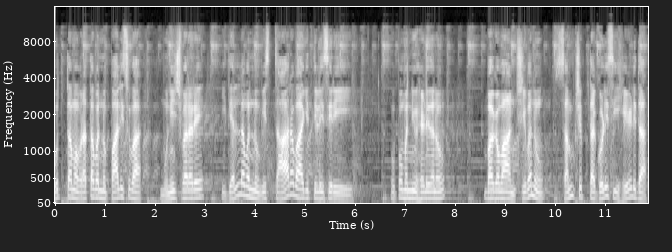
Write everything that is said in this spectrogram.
ಉತ್ತಮ ವ್ರತವನ್ನು ಪಾಲಿಸುವ ಮುನೀಶ್ವರರೇ, ಇದೆಲ್ಲವನ್ನು ವಿಸ್ತಾರವಾಗಿ ತಿಳಿಸಿರಿ. ಉಪಮನ್ಯು ಹೇಳಿದನು, ಭಗವಾನ್ ಶಿವನು ಸಂಕ್ಷಿಪ್ತಗೊಳಿಸಿ ಹೇಳಿದ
